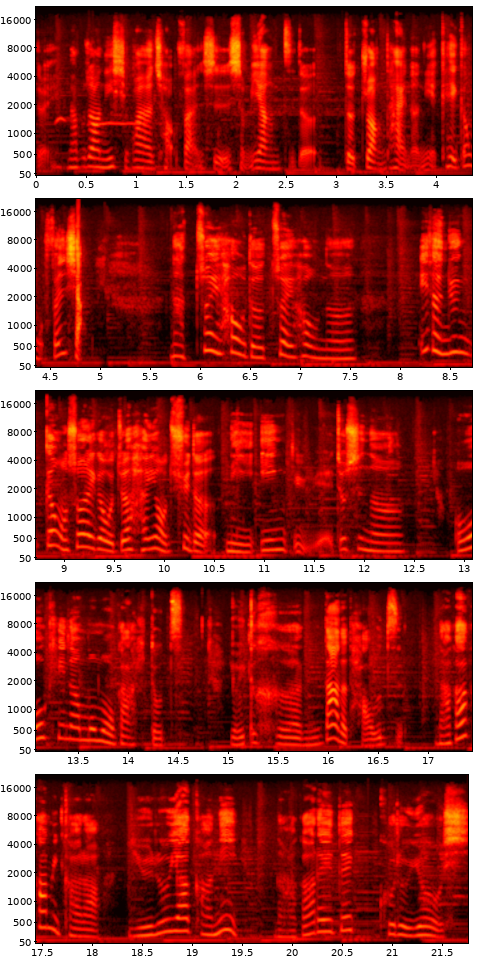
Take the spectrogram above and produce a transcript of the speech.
对，那不知道你喜欢的炒饭是什么样子的的状态呢？你也可以跟我分享。那最后的最后呢，伊藤君跟我说了一个我觉得很有趣的拟音语，就是呢，okinamomoga h i t o 有一个很大的桃子，nagakamikara yuruyakani nagarede kuru yoshi，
